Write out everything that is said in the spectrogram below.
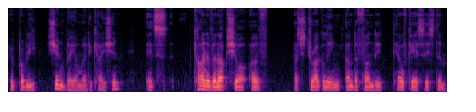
who probably shouldn't be on medication. It's kind of an upshot of a struggling, underfunded healthcare system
